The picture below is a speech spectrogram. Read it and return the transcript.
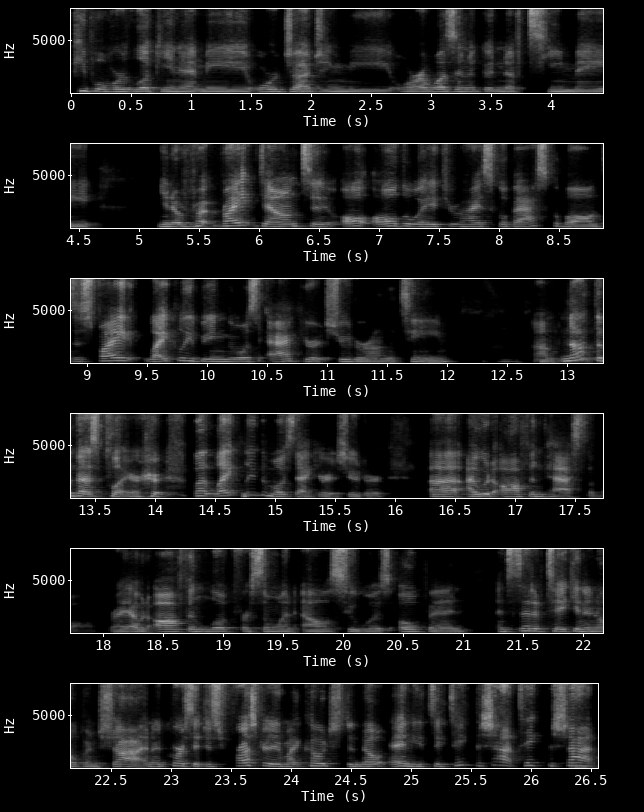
people were looking at me or judging me, or I wasn't a good enough teammate you know, right down to all, all the way through high school basketball, despite likely being the most accurate shooter on the team um, not the best player, but likely the most accurate shooter, uh, I would often pass the ball, right? I would often look for someone else who was open instead of taking an open shot. And of course, it just frustrated my coach to know, and he'd say, take the shot, take the shot.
